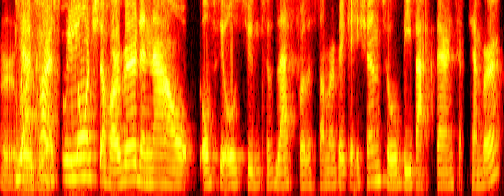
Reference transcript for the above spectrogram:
or yeah, So we launched at Harvard, and now obviously all the students have left for the summer vacation, so we'll be back there in September.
